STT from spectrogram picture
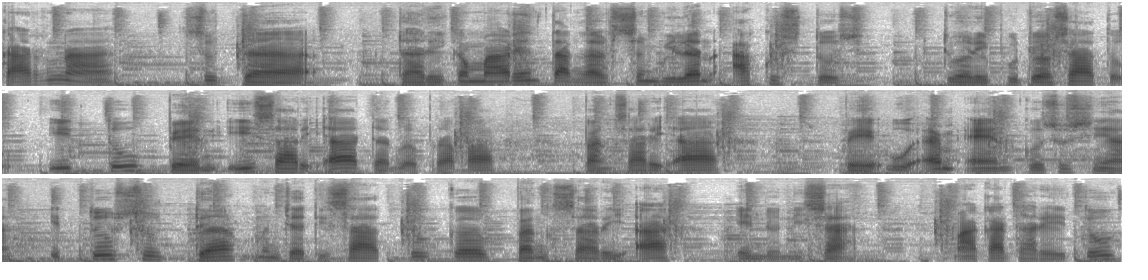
Karena sudah dari kemarin tanggal 9 Agustus 2021 itu BNI Syariah dan beberapa bank syariah BUMN khususnya itu sudah menjadi satu ke Bank Syariah Indonesia. Maka dari itu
